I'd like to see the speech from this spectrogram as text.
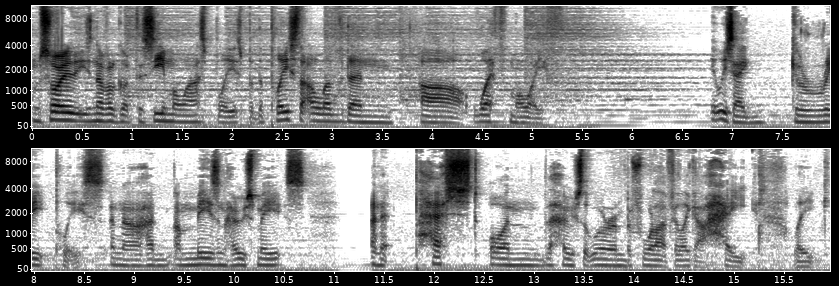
I'm sorry that he's never got to see my last place, but the place that I lived in uh, with my wife, it was a great place, and I had amazing housemates, and it pissed on the house that we were in before that for like a height. Like,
